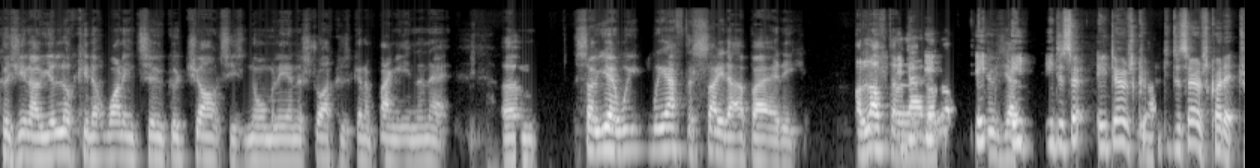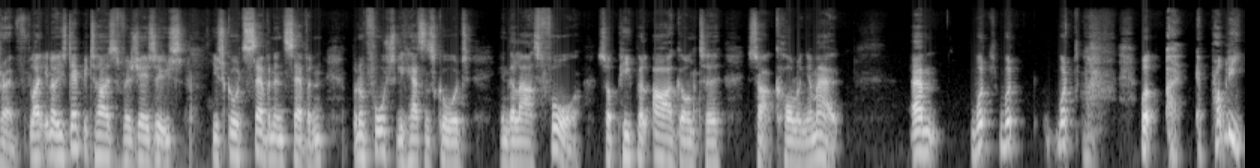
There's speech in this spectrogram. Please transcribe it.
because you know you're looking at one in two good chances normally, and the striker's going to bang it in the net. Um, so yeah, we we have to say that about Eddie. I love the he, lad. He, he, he, he, deserves, he, deserves, he deserves credit, Trev. Like, you know, he's deputised for Jesus. He scored seven and seven, but unfortunately, he hasn't scored in the last four. So people are going to start calling him out. Um, what what what? Well, probably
